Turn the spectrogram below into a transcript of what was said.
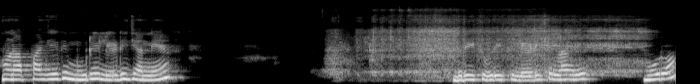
ਹੁਣ ਆਪਾਂ ਜੀ ਇਹਦੀ ਮੂਰੀ ਲੇੜੀ ਜਾਂਦੇ ਆ ਬਰੀਕ ਬਰੀਕ ਲੇੜੀ ਚੱਲਾਂਗੇ ਮੂਰੋਂ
